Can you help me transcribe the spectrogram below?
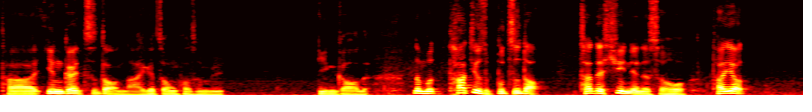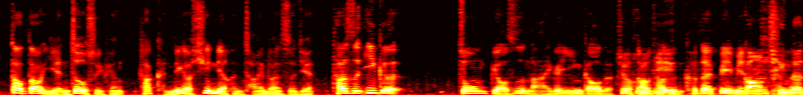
他应该知道哪一个钟或什么音高的。那么他就是不知道，他在训练的时候，他要到到演奏水平，他肯定要训练很长一段时间。他是一个。钟表示哪一个音高的，就好比刻在背面。钢琴的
